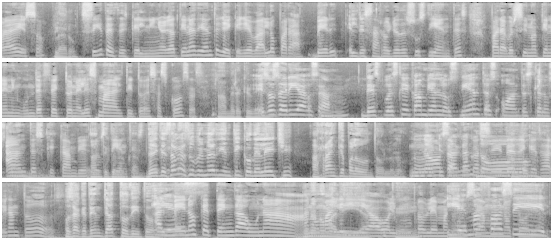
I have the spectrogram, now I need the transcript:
Claro. a eso, Claro. sí, desde que el niño ya tiene dientes, ya hay que llevarlo para ver el desarrollo de sus dientes, para ver si no tiene ningún defecto en el esmalte y todas esas cosas. Ah, mira qué bien. Eso sería, o sea, después que cambian los dientes o antes que los cambien. Antes que cambie Antes los que lo dientes. cambie. Desde que salga su primer dientico de leche, arranque para el odontólogo. No, desde que salgan desde que salgan todos. O sea, que estén ya toditos. Al menos que tenga una, Una anomalía, anomalía, o algún problema Y que es sea más fácil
